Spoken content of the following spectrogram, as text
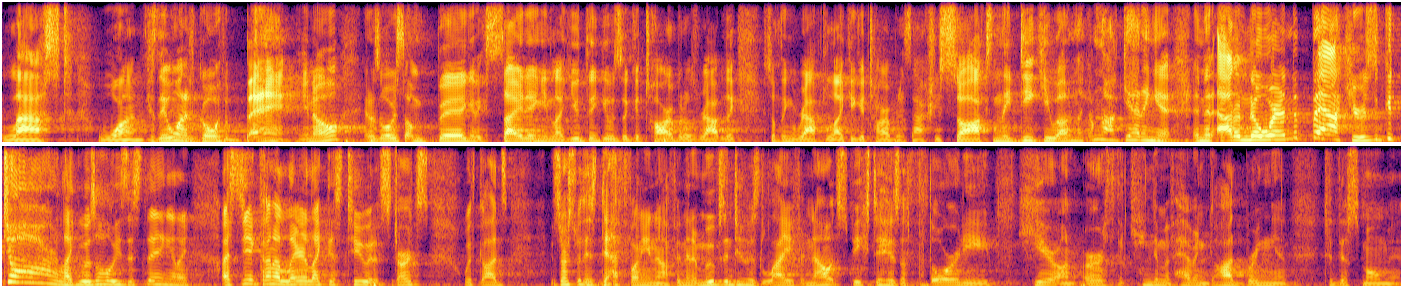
last one because they wanted to go with a bang, you know? It was always something big and exciting, and like you'd think it was a guitar, but it was wrapped like something wrapped like a guitar, but it's actually socks. And they deke you out and like, I'm not getting it. And then out of nowhere in the back, here's a guitar. Like it was always this thing. And I, I see it kind of layer like this too, and it starts with God's it starts with his death, funny enough, and then it moves into his life, and now it speaks to his authority here on earth, the kingdom of heaven, God bringing it to this moment.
